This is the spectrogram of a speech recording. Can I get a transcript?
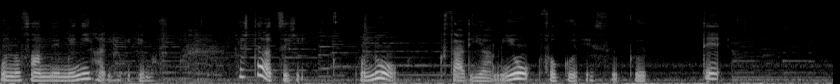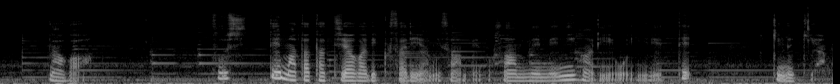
この3目目に針を入れますそしたら次この鎖編みを即ですくって長そしてまた立ち上がり鎖編み3目の3目目に針を入れて引き抜き編み。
